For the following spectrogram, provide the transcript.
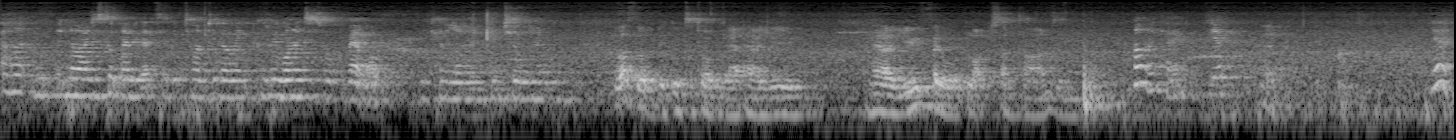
Uh, no, I just thought maybe that's a good time to go in because we wanted to talk about what we can learn from children. Well, I thought it'd be good to talk about how you how you feel blocked sometimes. And, oh, okay. Yeah. Yeah. Yeah,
